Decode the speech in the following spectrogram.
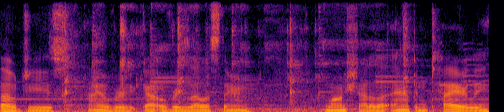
Oh, geez. I over got overzealous there and launched out of the app entirely.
